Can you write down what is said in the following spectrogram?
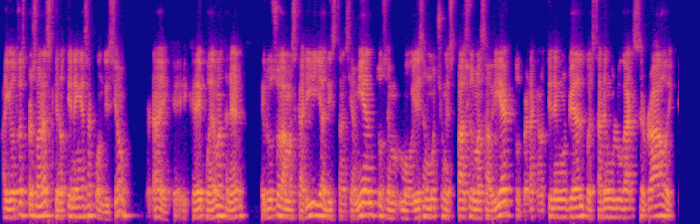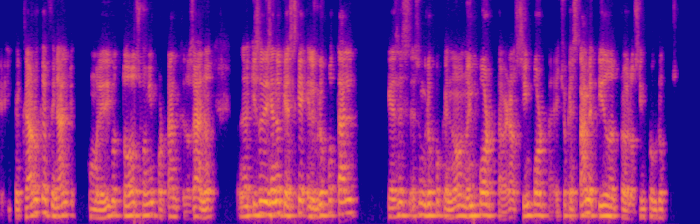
Hay otras personas que no tienen esa condición, ¿verdad? Y que, y que pueden mantener el uso de la mascarilla, el distanciamiento, se movilizan mucho en espacios más abiertos, ¿verdad? Que no tienen un riesgo de estar en un lugar cerrado y que, claro que al final, como le digo, todos son importantes. O sea, no, aquí estoy diciendo que es que el grupo tal que ese es, un grupo que no, no importa, ¿verdad? Sí importa, de hecho que está metido dentro de los cinco grupos,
